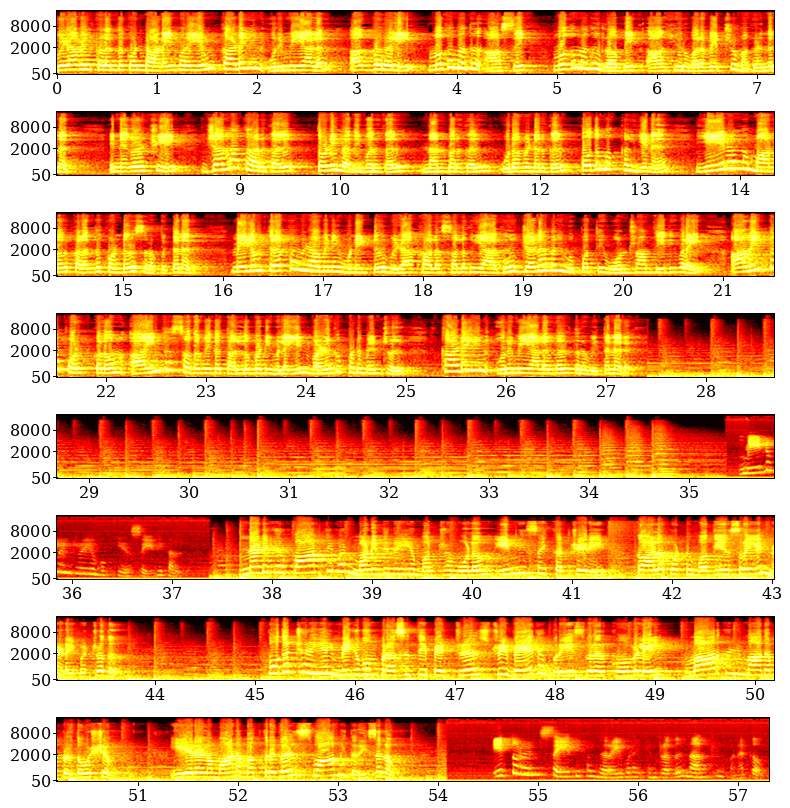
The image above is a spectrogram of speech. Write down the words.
விழாவில் கலந்து கொண்ட அனைவரையும் கடையின் உரிமையாளர் அக்பர் அலி முகமது ஆசிக் முகமது ரபீக் ஆகியோர் வரவேற்று மகிழ்ந்தனர். இந்நிகழ்ச்சியில் ஜமாத்தார்கள் தொழிலதிபர்கள் நண்பர்கள் உறவினர்கள் பொதுமக்கள் என ஏராளமானோர் கலந்து கொண்டு சிறப்பித்தனர். மேலும் திறப்பு விழாவினை முன்னிட்டு விழாக்கால சலுகையாக ஜனவரி முப்பத்தி ஒன்றாம் தேதி வரை அனைத்து பொருட்களும் ஐந்து சதவீத தள்ளுபடி விலையில் வழங்கப்படும் என்று கடையின் உரிமையாளர்கள் தெரிவித்தனர். மேலும் இன்றைய முக்கிய செய்திகள். நடிகர் பார்த்திபன் மனிதநேய மன்றம் மூலம் இன்னிசை கச்சேரி காலப்பட்டு மத்திய சிறையில் நடைபெற்றது. புதுச்சேரியில் மிகவும் பிரசித்தி பெற்ற ஸ்ரீ வேதபுரீஸ்வரர் கோவிலில் மார்கழி மாத பிரதோஷம். ஏராளமான பக்தர்கள் சுவாமி தரிசனம். இத்துடன் செய்திகள் நிறைவடைகின்றது. நன்றி வணக்கம்.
